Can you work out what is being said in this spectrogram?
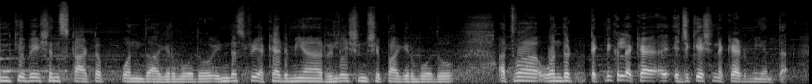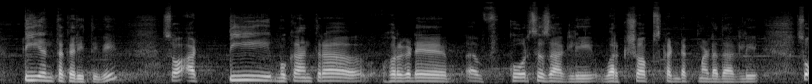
incubation startup ಒಂದು ಆಗಿರ್ಬೋದು ಇಂಡಸ್ಟ್ರಿ ಅಕಾಡೆಮಿಯ ರಿಲೇಷನ್ಶಿಪ್ ಆಗಿರ್ಬೋದು, ಅಥವಾ ಒಂದು ಟೆಕ್ನಿಕಲ್ ಅಕ್ಯಾ ಎಜುಕೇಷನ್ ಅಕಾಡೆಮಿ ಅಂತ ಟಿ ಅಂತ ಕರಿತೀವಿ. ಸೊ ಆ ಟಿ ಮುಖಾಂತರ ಹೊರಗಡೆ ಕೋರ್ಸಸ್ ಆಗಲಿ ವರ್ಕ್ಶಾಪ್ಸ್ ಕಂಡಕ್ಟ್ ಮಾಡೋದಾಗಲಿ so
